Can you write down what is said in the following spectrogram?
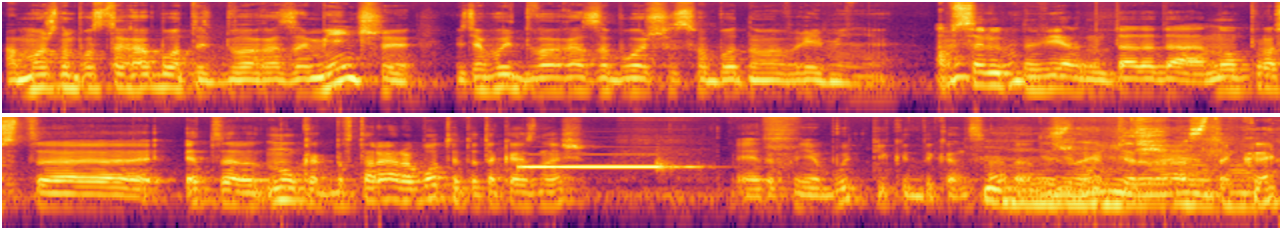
А можно просто работать в два раза меньше, у тебя будет в два раза больше свободного времени. Абсолютно верно, да-да-да. Но просто это, ну, как бы вторая работа, это такая, знаешь... Эта хуйня будет пикать до конца, да? Не знаю, не первый знаю. раз такое.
